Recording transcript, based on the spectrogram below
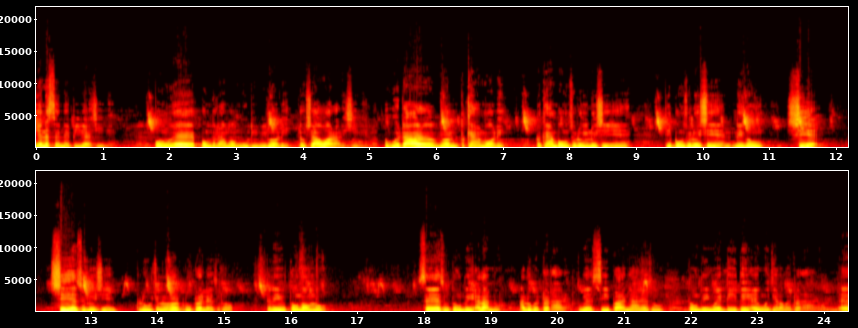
ရက်20နဲ့ပြီးတာရှိတယ်ပုံရဲ့ပုံသဏ္ဍာန်ပေါ်မူတည်ပြီးတော့လေလှုပ်ရှားသွားတာတွေရှိတယ်အခုကဒါကတော့ပြောပကံပေါ့လေပကံပုံဆိုလို့ရှိလို့ရှိရင်ဒီပုံဆိုလို့ရှိရင်အနည်းဆုံး၈ရက်ရှေ့ရက်ဆိုလို့ရှိရင်ဘယ်လိုကျွန်တော်တို့ကဘယ်လိုတွက်လဲဆိုတော့တနေ့ကို3000လုံး 10ရက်ဆို3သိန်းအဲ့လိုမျိုးအဲ့လိုပဲတွက်ထားတယ်သူရဲ့စေးပါညာနဲ့ဆို3သိန်းခွဲ4သိန်းအဲ့ဝန်းကျင်လောက်ပဲတွက်ထားတယ်အဲ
